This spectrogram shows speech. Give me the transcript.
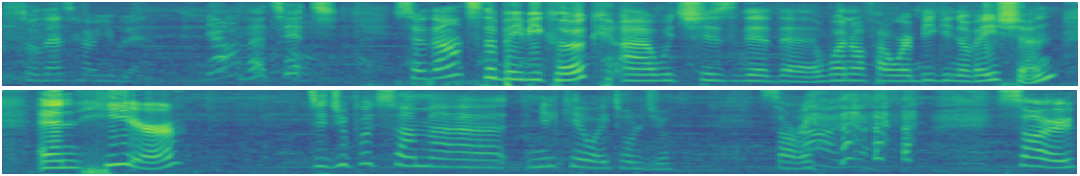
So that's how you blend. Yeah, that's it. So that's the baby cook, uh, which is the, the one of our big innovation. And here, did you put some uh, milkeo? I told you. Sorry. Ah, yes. so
